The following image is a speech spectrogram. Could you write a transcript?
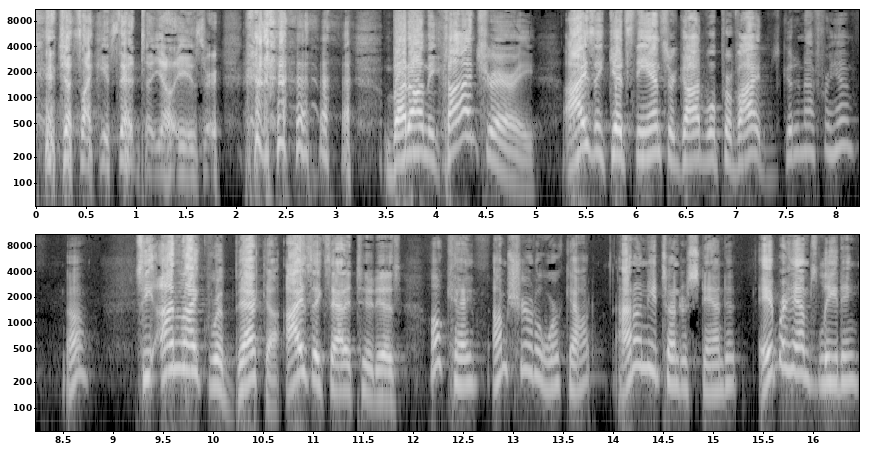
Just like he said to Eliezer. but on the contrary, Isaac gets the answer God will provide. It's good enough for him. No? See, unlike Rebecca, Isaac's attitude is, okay, I'm sure it'll work out. I don't need to understand it. Abraham's leading.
